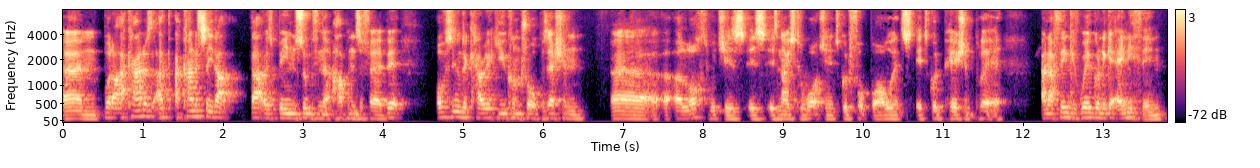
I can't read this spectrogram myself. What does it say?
Um, but I kind of I, I, kind of see that that has been something that happens a fair bit. Obviously, under Carrick, you control possession uh, a, lot, which is, is is nice to watch, and it's good football. It's it's good patient play. And I think if we're going to get anything,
